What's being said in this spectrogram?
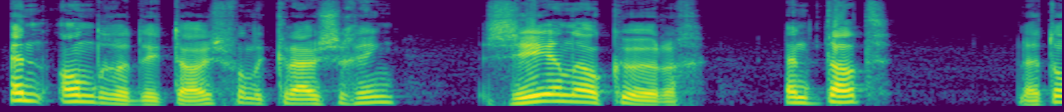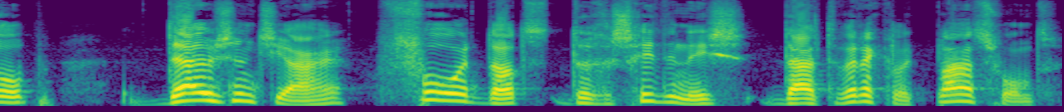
en andere details van de kruisiging zeer nauwkeurig. En dat, let op, duizend jaar voordat de geschiedenis daadwerkelijk plaatsvond.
